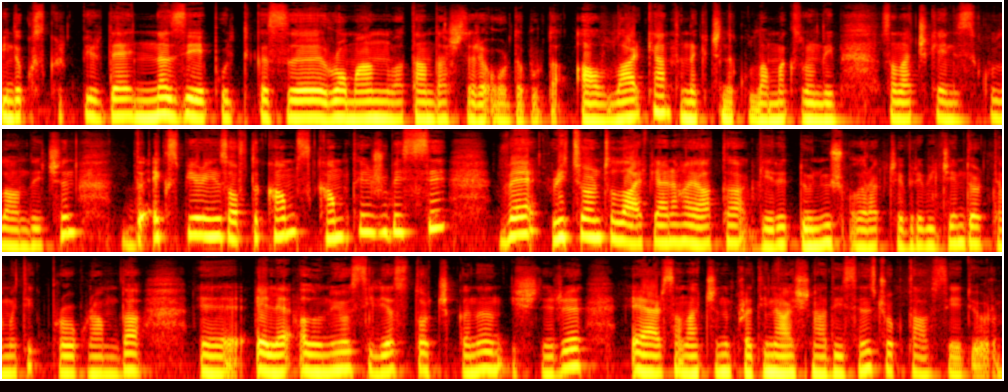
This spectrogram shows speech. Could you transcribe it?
1941'de Nazi politikası roman vatandaşları orada burada avlarken tırnak içinde kullanmak zorundayım. Sanatçı kendisi kullandığı için The Experience of the Camps kamp tecrübesi ve Return to Life yani hayata geri dönüş olarak çevirebileceğim dört tematik programda e, ele alınıyor. Silya Stoçka'nın işleri eğer sanatçının pratiğine aşina değilseniz çok tavsiye tavsiye ediyorum.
